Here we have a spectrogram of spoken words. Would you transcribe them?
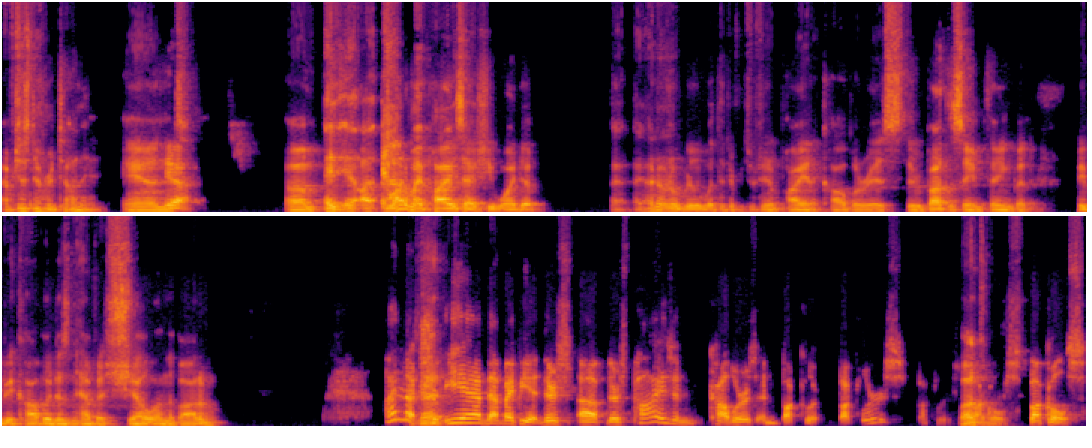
I've just never done it. And Yeah. um, and a lot of my pies actually wind up. I, I don't know really what the difference between a pie and a cobbler is. They're about the same thing, but maybe a cobbler doesn't have a shell on the bottom. I'm not that- sure. Yeah, that might be it. There's uh, there's pies and cobblers and buckler bucklers bucklers Buckles. buckles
